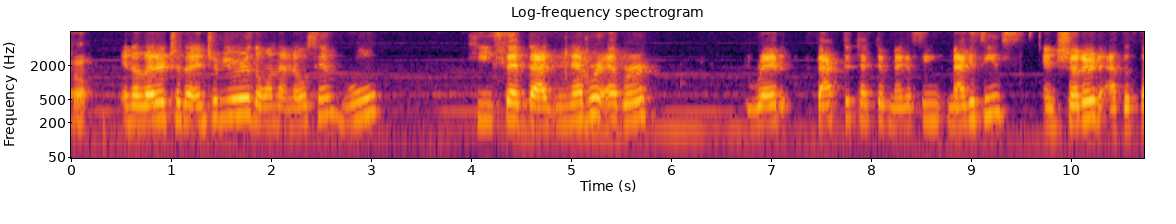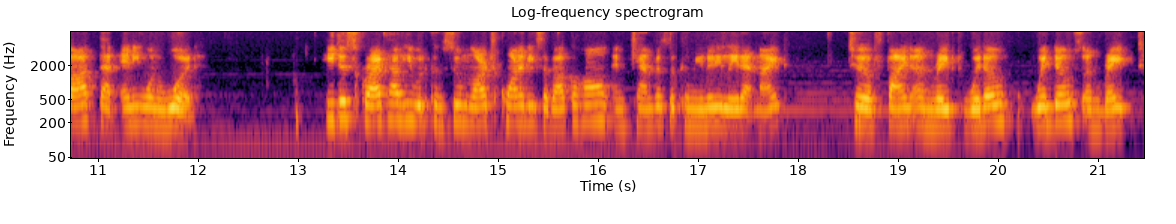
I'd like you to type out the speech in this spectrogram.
Oh. In a letter to the interviewer, the one that knows him, Rule, he said that never ever read fact detective magazine magazines and shuddered at the thought that anyone would. He described how he would consume large quantities of alcohol and canvass the community late at night to find unraped widow windows, unraped,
